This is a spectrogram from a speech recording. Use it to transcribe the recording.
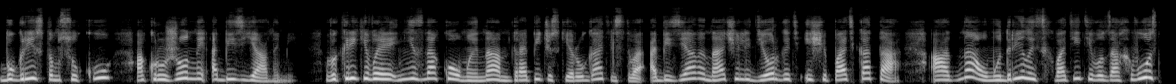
бугристом суку, окруженный обезьянами. Выкрикивая незнакомые нам тропические ругательства, обезьяны начали дергать и щипать кота, а одна умудрилась схватить его за хвост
